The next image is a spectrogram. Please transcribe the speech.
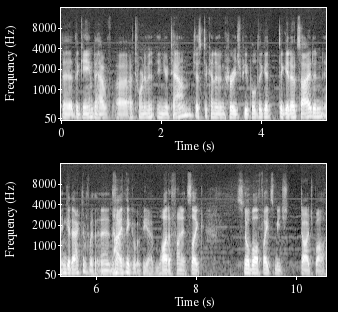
the the game to have uh, a tournament in your town, just to kind of encourage people to get to get outside and, and get active with it. And I think it would be a lot of fun. It's like snowball fights meets dodgeball.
